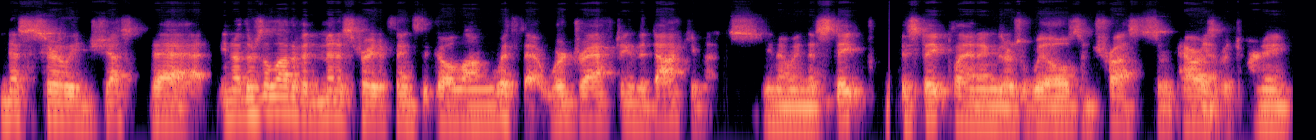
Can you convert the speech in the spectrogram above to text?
necessarily just that. You know, there's a lot of administrative things that go along with that. We're drafting the documents. You know, in the state estate planning, there's wills and trusts and powers yeah. of attorney.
